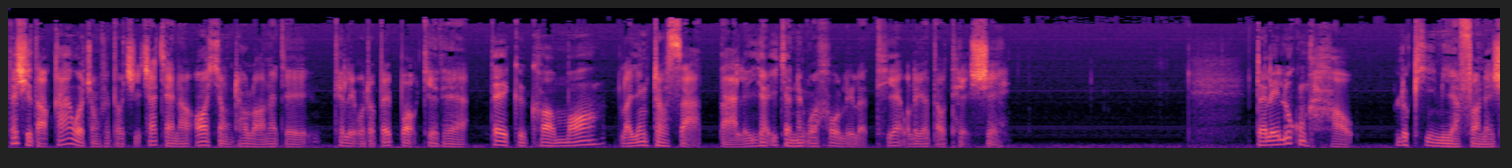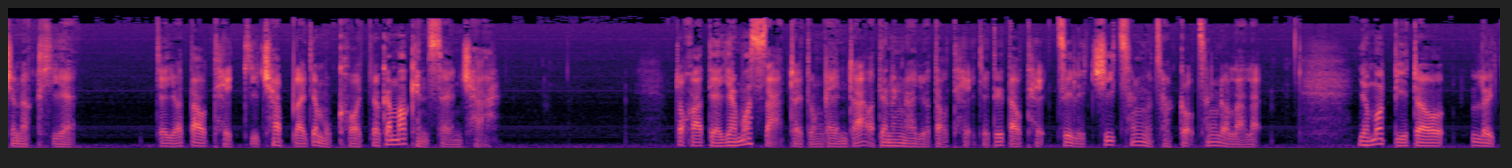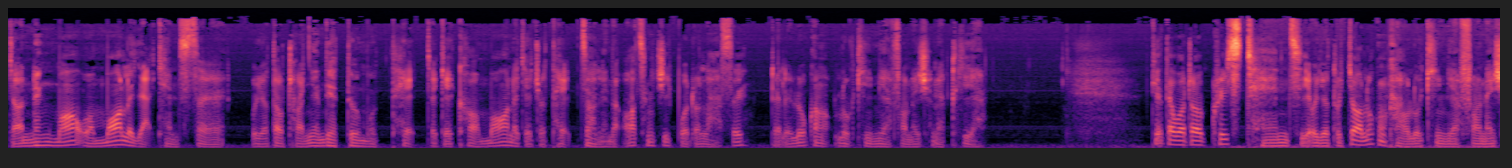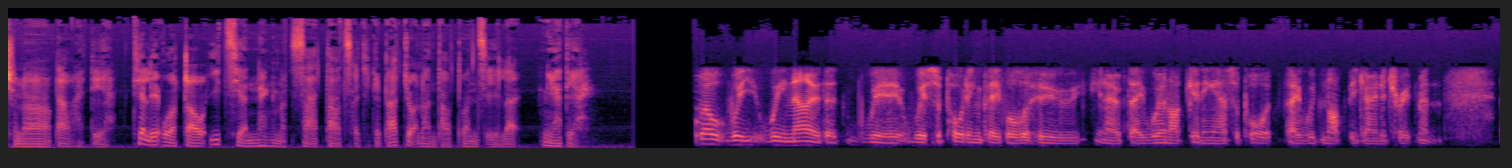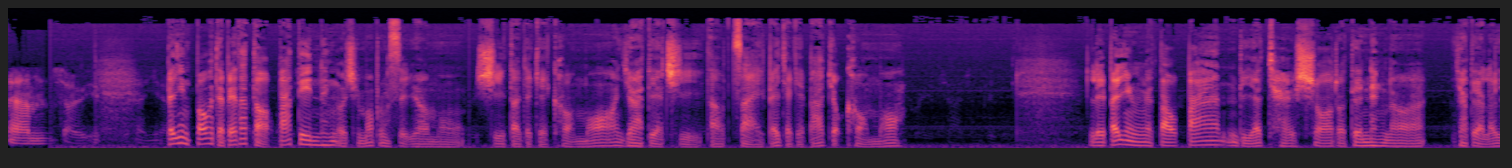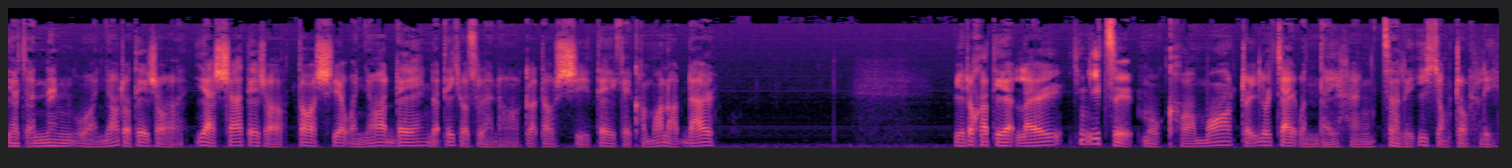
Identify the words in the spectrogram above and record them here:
ta chỉ tạo cá và trong phải tổ chỉ chắc chắn nó ở trong thâu là nó chỉ thì lì ở đó bé bỏ kia thì à. tên cửa khó mò là những trâu xạ tả lý do ít chân năng của họ lửa là thiệt và lì tạo thể xe. Trở lấy lúc còn hậu Leukemia Foundation เคลีย 就要到贴几辑嚟就冇可，就咁冇 concern 查。做下啲有冇啥在同人家，我哋能拿要到贴就对到贴，这里七层我就九层到来啦。有冇比到？lựa chọn nâng mó và mó là dạ cancer và yo tàu thoại nhân địa tu một thể cho cái khó mó là cho cho thể cho lên đó ở sang chỉ bộ đồ là sư để là lúc con leukemia foundation là kia thì tao vào Christian thì ở yo tụ cho lúc con học leukemia foundation nó tao hay tiệt thì là ở tàu ít tiền nâng nó sa tao sẽ cái bát chỗ nó tao tuần gì lại nghe Well, we, we know that we're, we're supporting people who, you know, if they were not getting our support, they would not be going to treatment. Um, so if, bây giờ bảo thì bây giờ tỏ ba tin hưng ở trên một bằng sự yo mù chỉ tao cho cái khó mò do địa chỉ tao giải bây giờ cái ba chỗ khó mò lấy bây giờ tao ba địa chơi sò rồi tên hưng nó ya te la ya chan nang wo nyo to te ro ya sha te ro to sia wo nyo de de te cho sula no ka to si te ke komo no da vì đó có thể lấy những ít sự, một khó mò trời lối chạy vận đại hàng, cho lấy ít dòng trộn lì.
